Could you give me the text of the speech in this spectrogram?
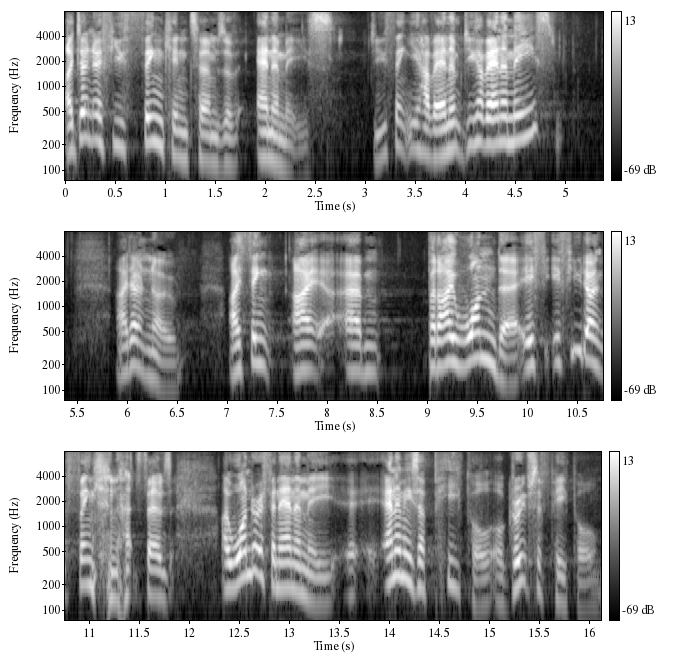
I don't know if you think in terms of enemies. Do you think you have, en- do you have enemies? I don't know. I think I, um, but I wonder if, if you don't think in that terms, I wonder if an enemy, enemies are people or groups of people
